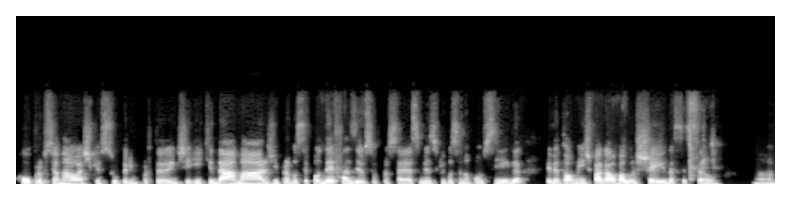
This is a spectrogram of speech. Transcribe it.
com o profissional acho que é super importante e que dá margem para você poder fazer o seu processo, mesmo que você não consiga eventualmente pagar o valor cheio da sessão. Né?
